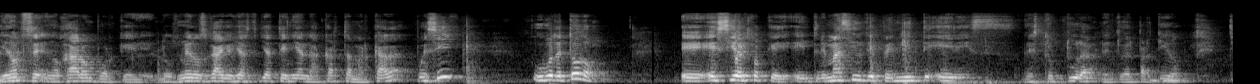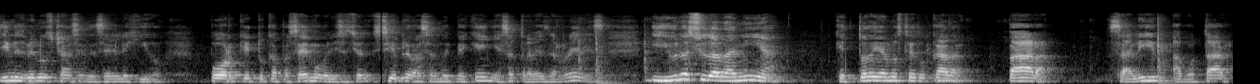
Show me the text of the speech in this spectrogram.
y en otros se enojaron porque los meros gallos ya, ya tenían la carta marcada. Pues sí, hubo de todo. Eh, es cierto que entre más independiente eres de estructura dentro del partido, tienes menos chances de ser elegido porque tu capacidad de movilización siempre va a ser muy pequeña, es a través de redes. Y una ciudadanía que todavía no esté educada para salir a votar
